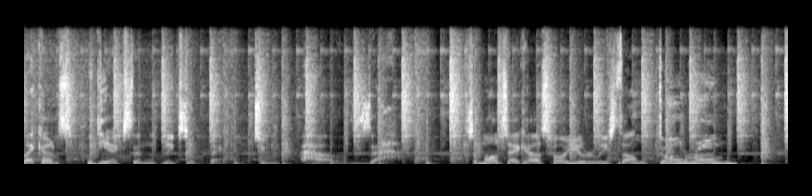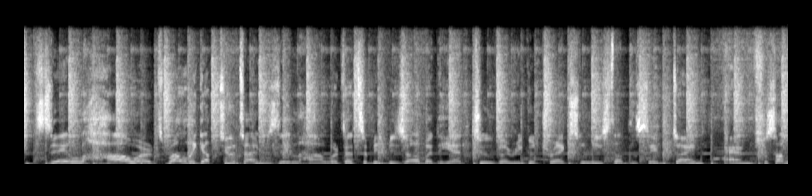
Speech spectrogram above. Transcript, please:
Records with the extended mix of Back to House. Some more tech house for you, released on Toolroom. Dale Howard. Well, we got two times Dale Howard. That's a bit bizarre, but he had two very good tracks released at the same time. And for some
